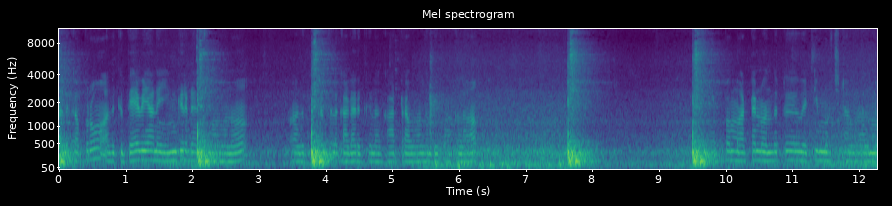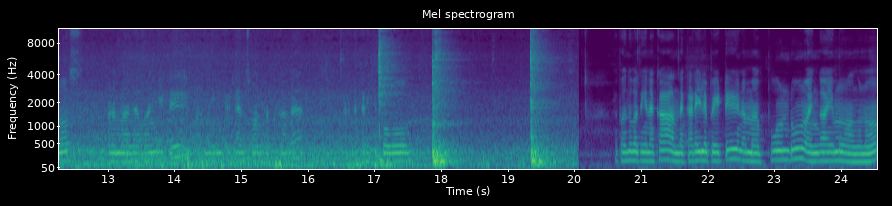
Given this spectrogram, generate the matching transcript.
அதுக்கப்புறம் அதுக்கு தேவையான இன்க்ரீடியன்ஸ் வாங்கணும். அது பக்கத்தில் கடை இருக்குது நான் காட்டுறேன். வாங்க போய் பார்க்கலாம். இப்போ மட்டன் வந்துட்டு வெட்டி முடிச்சிட்டாங்க ஆல்மோஸ்ட் இப்போ நம்ம அதை வாங்கிட்டு இப்போ நம்ம இன்க்ரீடியன்ஸ் வாங்குறதுக்காக அடுத்த கடைக்கு போவோம். இப்போ வந்து பார்த்திங்கனாக்கா அந்த கடையில் போயிட்டு நம்ம பூண்டும் வெங்காயமும் வாங்கணும்.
